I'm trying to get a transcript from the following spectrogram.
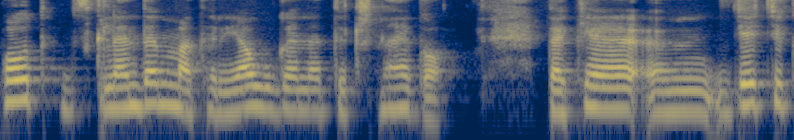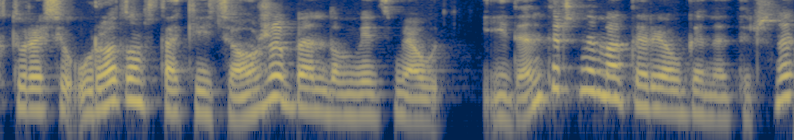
pod względem materiału genetycznego. Takie um, dzieci, które się urodzą z takiej ciąży, będą więc miały identyczny materiał genetyczny,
